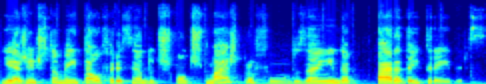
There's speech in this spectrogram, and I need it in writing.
E a gente também está oferecendo descontos mais profundos ainda para day traders.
